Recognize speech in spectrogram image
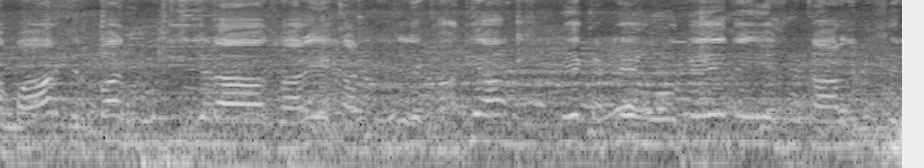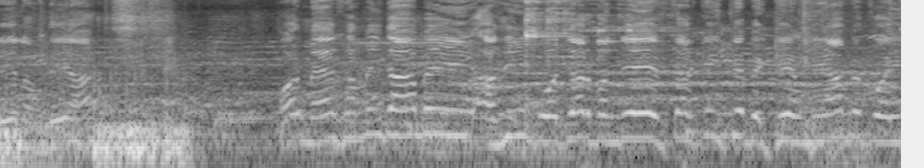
ਅਪਾਰ ਕਿਰਪਾ ਗੁਰੂ ਦੀ ਜਿਹੜਾ ਸਾਰੇ ਇਕੱਠ ਜਿਹੜੇ ਖਾਕਿਆ ਇਹ ਇਕੱਠੇ ਹੋ ਕੇ ਤੇ ਇਸ ਕਾਰਜ ਨੂੰ ਸਿਰੇ ਲਾਉਂਦੇ ਆ। ਔਰ ਮੈਂ ਸਮਝਦਾ ਵੀ ਅਸੀਂ ਦੋ ਚਾਰ ਬੰਦੇ ਇਸ ਕਰਕੇ ਇੱਥੇ ਬੈਠੇ ਹੁੰਦੇ ਆ ਵੀ ਕੋਈ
